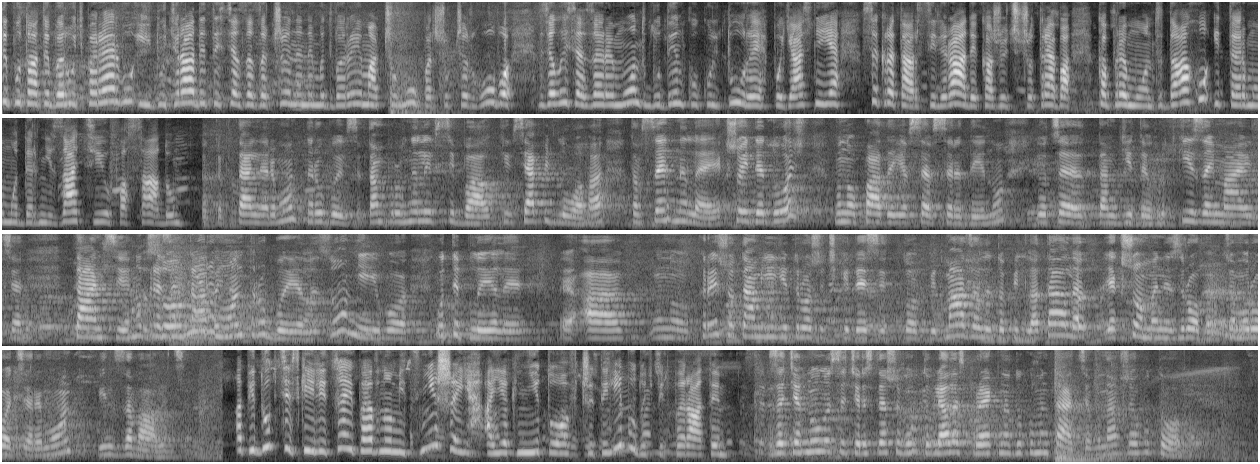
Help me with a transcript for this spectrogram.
Депутати беруть перерву і йдуть радитися за зачиненими дверима. Чому першочергово взялися за ремонт будинку культури, пояснює секретар сільради. Кажуть, що треба капремонт даху і термомодернізацію фасаду. Капітальний ремонт не робився. Там прогнили всі балки, вся підлога, там все гниле. Якщо йде дощ, воно падає все всередину. І оце там діти гуртки займаються, танці. Ну, Зовні ремонт робили, зовні його утеплили. Е, А ну, кришу там її трошечки десь то підмазали, то підлатали. Якщо ми не зробимо в цьому році ремонт, він завалиться. А Підубцівський ліцей, певно, міцніший, а як ні, то вчителі будуть підпирати. Затягнулося через те, що виготовлялась проєктна документація. Вона вже готова.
